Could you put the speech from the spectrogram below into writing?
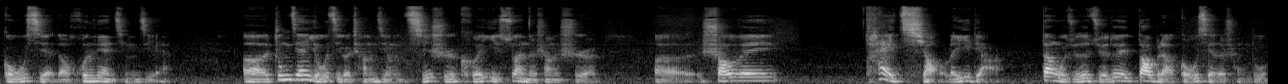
狗血的婚恋情节，呃，中间有几个场景其实可以算得上是，呃，稍微太巧了一点儿，但我觉得绝对到不了狗血的程度。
